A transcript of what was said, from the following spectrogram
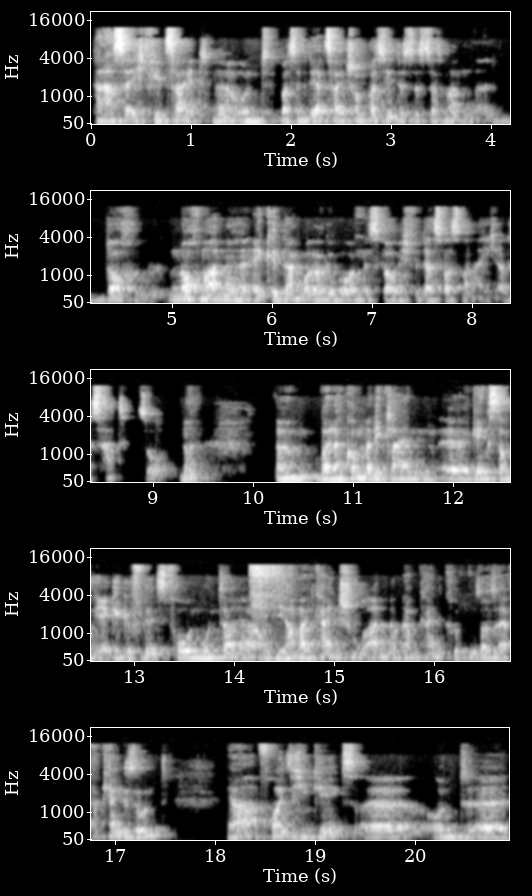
dann hast du echt viel Zeit. Ne? Und was in der Zeit schon passiert ist, ist, dass man doch noch mal eine Ecke dankbarer geworden ist, glaube ich, für das, was man eigentlich alles hat. So, ne? Ähm, weil dann kommen da die kleinen äh, Gangster um die Ecke geflitzt, froh und munter, ja, und die haben halt keinen Schuh an und haben keine Krücken, sondern sind einfach kerngesund ja, freuen sich einen Keks äh, und äh,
